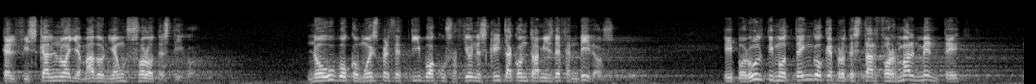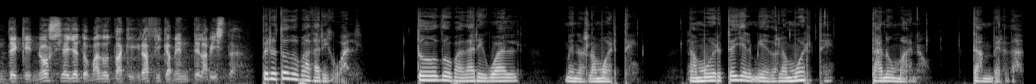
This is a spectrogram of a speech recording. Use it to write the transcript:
El fiscal no ha llamado ni a un solo testigo. No hubo, como es preceptivo, acusación escrita contra mis defendidos. Y por último, tengo que protestar formalmente de que no se haya tomado taquigráficamente la vista. Pero todo va a dar igual. Todo va a dar igual menos la muerte. La muerte y el miedo a la muerte. Tan humano, tan verdad.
